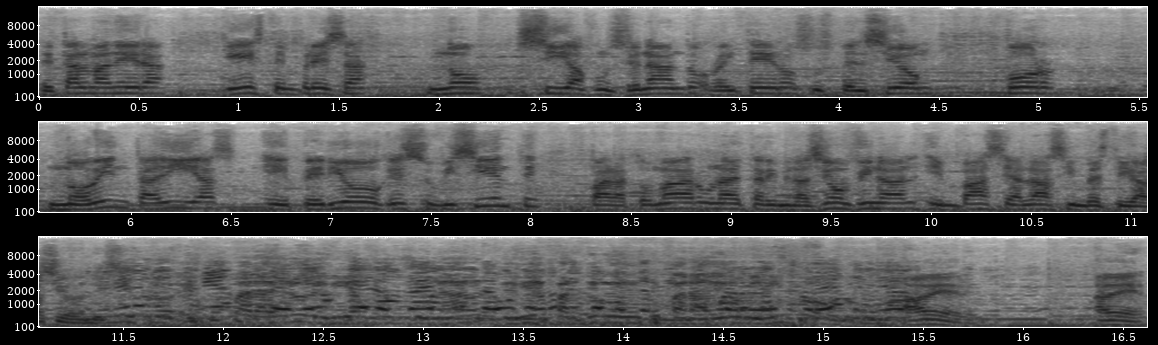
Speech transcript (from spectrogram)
de tal manera que esta empresa no siga funcionando, reitero, suspensión por 90 días, eh, periodo que es suficiente para tomar una determinación final en base a las investigaciones. A ver, a ver,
